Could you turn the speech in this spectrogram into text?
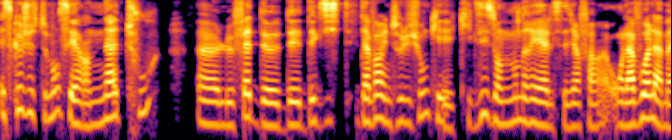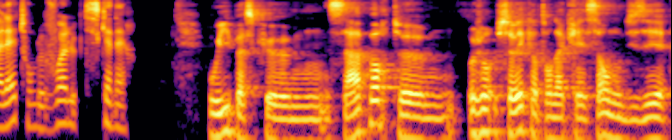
Est-ce que justement c'est un atout, le fait de d'e d'exist d'avoir une solution qui est qui existe dans le monde réel? C'est-à-dire, enfin, on la voit la mallette, on le voit le petit scanner. Oui, parce que, ça apporte, vous savez, quand on a créé ça, on nous disait:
